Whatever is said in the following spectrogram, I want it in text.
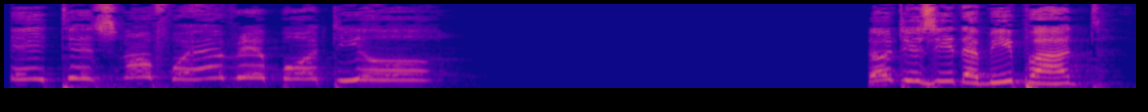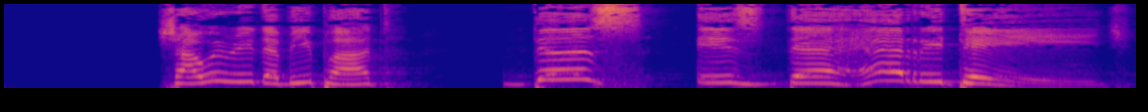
It is not for everybody. Oh. Don't you see the B part? Shall we read the B part? This is the heritage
